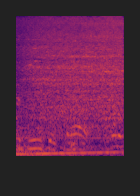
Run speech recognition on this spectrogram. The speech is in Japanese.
kind of beef is kind of...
